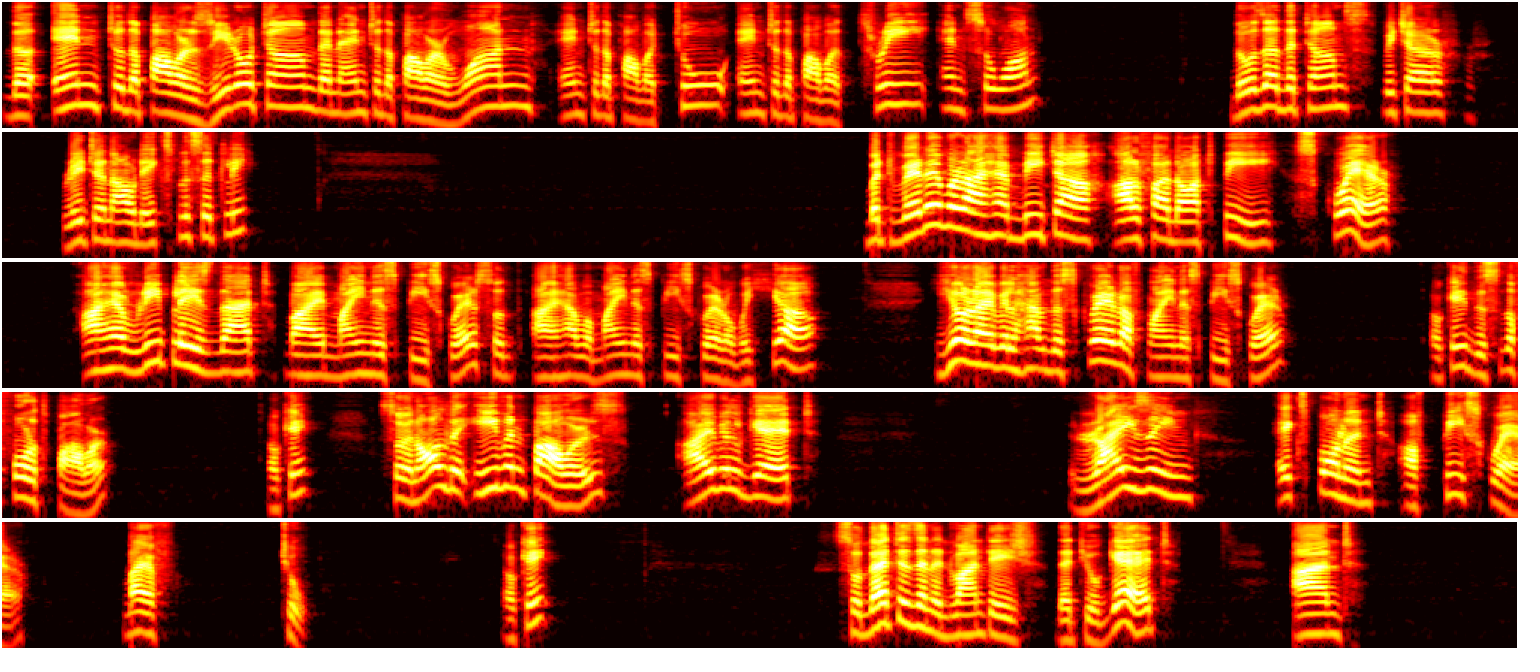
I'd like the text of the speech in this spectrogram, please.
the n to the power 0 term, then n to the power 1, n to the power 2, n to the power 3 and so on those are the terms which are written out explicitly. But wherever I have beta alpha dot p square, I have replaced that by minus p square. So, I have a minus p square over here. Here I will have the square of minus p square. Okay, this is the fourth power. Okay. So, in all the even powers, I will get rising exponent of p square by 2. Okay. So, that is an advantage that you get and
